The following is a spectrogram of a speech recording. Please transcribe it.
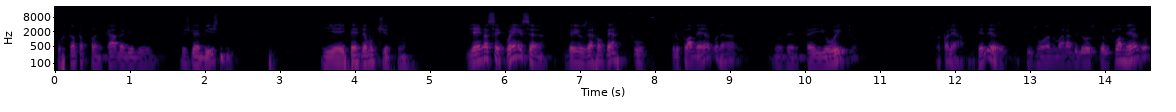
por tanta pancada ali do, dos gremistas. E aí perdemos o título. E aí na sequência veio o Zé Roberto para o Flamengo, né? 98. Eu falei, ah, beleza, fiz um ano maravilhoso pelo Flamengo,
